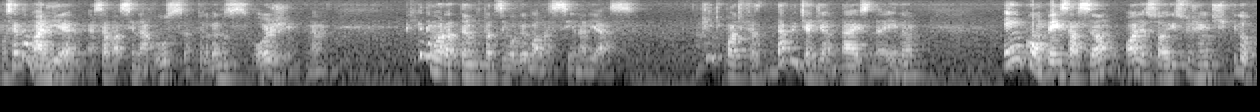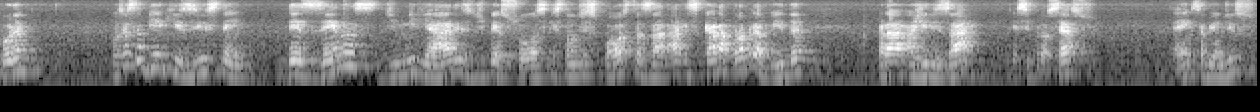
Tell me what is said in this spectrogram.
você tomaria essa vacina russa, pelo menos hoje? Né? Por que, demora tanto para desenvolver uma vacina, aliás? O que a gente pode fazer? Dá para a gente adiantar isso daí, não? Em compensação, olha só isso, gente, que loucura. Você sabia que existem dezenas de milhares de pessoas que estão dispostas a arriscar a própria vida para agilizar esse processo? Hein? Sabiam disso?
